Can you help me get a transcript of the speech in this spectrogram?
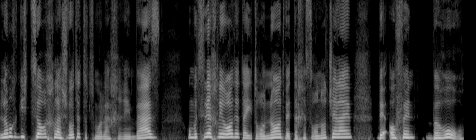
לא מרגיש צורך להשוות את עצמו לאחרים, ואז הוא מצליח לראות את היתרונות ואת החסרונות שלהם באופן ברור.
